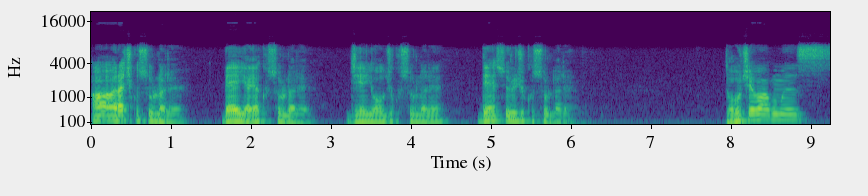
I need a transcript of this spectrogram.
A. Araç kusurları B. Yaya kusurları C. Yolcu kusurları D. Sürücü kusurları Doğru cevabımız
